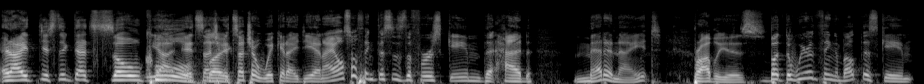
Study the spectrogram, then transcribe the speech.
and I just think that's so cool. Yeah, it's such Like, it's such a wicked idea, and I also think this is the first game that had Meta Knight. probably is. But the weird thing about this game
